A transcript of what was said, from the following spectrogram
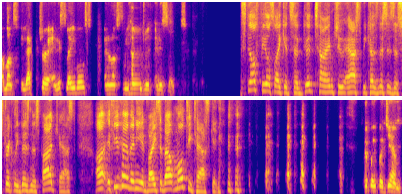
amongst Elektra and its labels and amongst 300 and its labels. It still feels like it's a good time to ask because this is a strictly business podcast. Uh, if you have any advice about multitasking. but, but, but, Jim,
